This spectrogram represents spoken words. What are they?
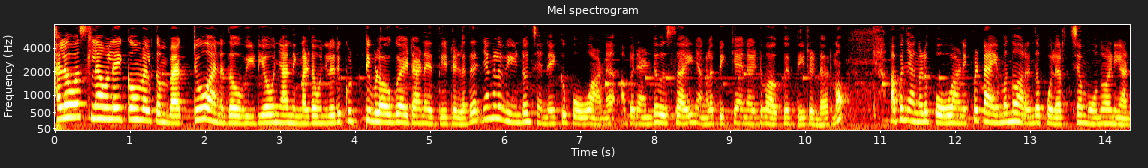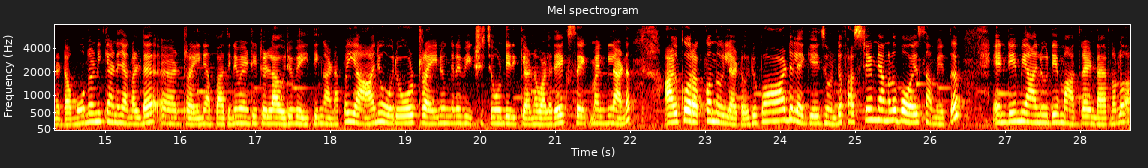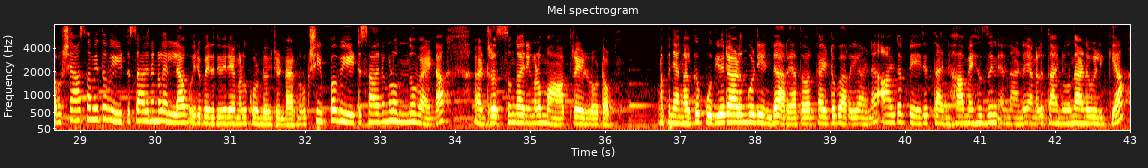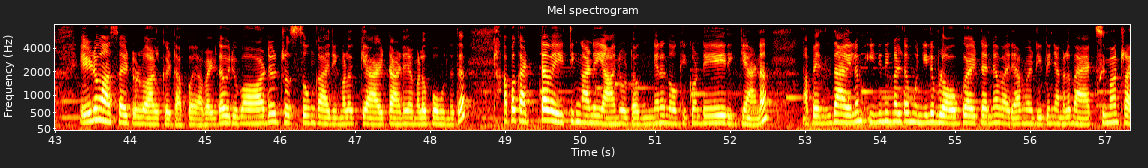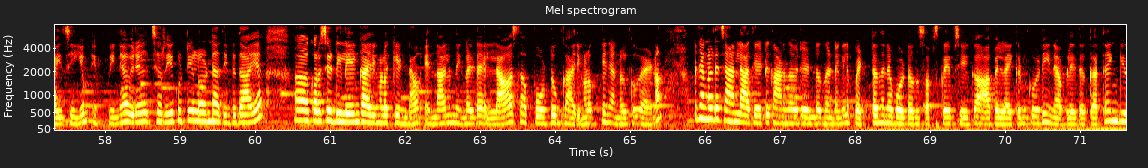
Hello അസ്സാം വലൈക്കും welcome back to another video ഞാൻ നിങ്ങളുടെ മുന്നിൽ ഒരു കുട്ടി വ്ളോഗുമായിട്ടാണ് എത്തിയിട്ടുള്ളത്. ഞങ്ങൾ വീണ്ടും ചെന്നൈക്ക് പോവുകയാണ് അപ്പോൾ രണ്ട് ദിവസമായി ഞങ്ങളെ പിക്ക് ചെയ്യാനായിട്ട് വാക്ക് എത്തിയിട്ടുണ്ടായിരുന്നു. അപ്പോൾ ഞങ്ങൾ പോവുകയാണ് ഇപ്പോൾ ടൈം എന്ന് പറയുന്നത് പുലർച്ചെ മൂന്ന് മണിയാണ് കേട്ടോ മൂന്ന് മണിക്കാണ് ഞങ്ങളുടെ ട്രെയിൻ അപ്പോൾ അതിന് വേണ്ടിയിട്ടുള്ള ഒരു വെയിറ്റിംഗ് ആണ്. അപ്പോൾ ഞാനും ഓരോ ട്രെയിനും ഇങ്ങനെ വീക്ഷിച്ചുകൊണ്ടിരിക്കുകയാണ്. വളരെ എക്സൈറ്റ്മെന്റിലാണ് ആൾക്ക് ഉറക്കമൊന്നുമില്ല കേട്ടോ ഒരുപാട് ലഗേജ് ഉണ്ട്. ഫസ്റ്റ് ടൈം ഞങ്ങൾ പോയ സമയത്ത് എന്റെയും യാനുവിന്റെയും മാത്രമേ ഉണ്ടായിരുന്നുള്ളൂ. പക്ഷേ ആ സമയത്ത് വീട്ടു സാധനങ്ങളെല്ലാം ഒരു പരിധിവരെ ഞങ്ങൾ കൊണ്ടുപോയിട്ടുണ്ടായിരുന്നു. പക്ഷേ ഇപ്പോൾ വീട്ടു സാധനങ്ങളൊന്നും വേണ്ട ഡ്രസ്സും കാര്യങ്ങളും മാത്രമേ ഉള്ളൂ കേട്ടോ അപ്പോൾ ഞങ്ങൾക്ക് പുതിയൊരാളും കൂടി ഉണ്ട് അറിയാത്തവർക്കായിട്ട് പറയുകയാണ് ആളുടെ പേര് തൻഹ മെഹസിൻ എന്നാണ്. ഞങ്ങൾ തനു എന്നാണ് വിളിക്കുക. ഏഴ് മാസമായിട്ടുള്ള ആൾക്ക് കേട്ടോ. അപ്പോൾ അവളുടെ ഒരുപാട് ഡ്രസ്സും കാര്യങ്ങളൊക്കെ ആയിട്ടാണ് ഞങ്ങൾ പോകുന്നത്. അപ്പോൾ കട്ട വെയിറ്റിംഗ് ആണ് ഞാനും കേട്ടോ. ഇങ്ങനെ നോക്കിക്കൊണ്ടേയിരിക്കുകയാണ്. അപ്പോൾ എന്തായാലും ഇനി നിങ്ങളുടെ മുന്നിൽ വ്ളോഗായിട്ട് തന്നെ വരാൻ വേണ്ടിയിട്ട് ഞങ്ങൾ മാക്സിമം ട്രൈ ചെയ്യും. പിന്നെ ഒരു ചെറിയ കുട്ടികളുണ്ട് അതിന്റെതായ കുറച്ച് ഡിലേയും കാര്യങ്ങളൊക്കെ ഉണ്ടാവും. എന്നാലും നിങ്ങളുടെ എല്ലാ സപ്പോർട്ടും കാര്യങ്ങളൊക്കെ ഞങ്ങൾക്ക് വേണം. അപ്പോൾ ഞങ്ങളുടെ ചാനൽ ആദ്യമായിട്ട് കാണുന്നവരുണ്ടെന്നുണ്ടെങ്കിൽ പെട്ടെന്ന് തന്നെ പോയിട്ട് ഒന്ന് സബ്സ്ക്രൈബ് ചെയ്യുക ആ ബെല്ലൈക്കൺ കൂടി ഇനേബിൾ ചെയ്തേക്കുക. താങ്ക്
